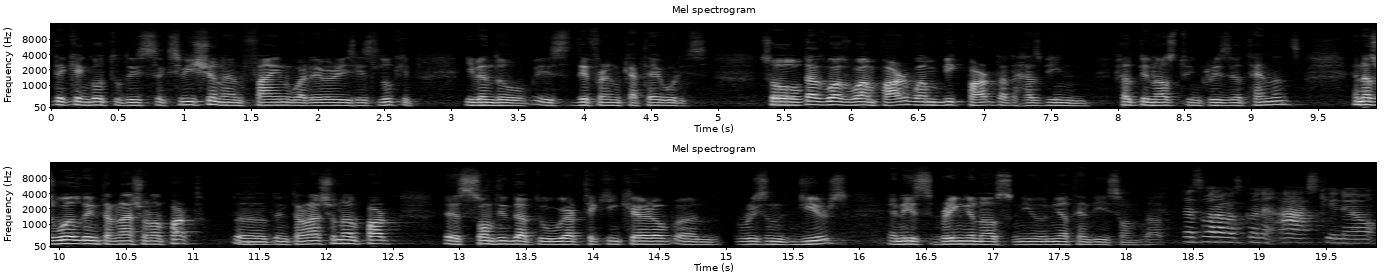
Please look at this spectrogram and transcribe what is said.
they can go to this exhibition and find whatever is looking, even though it's different categories. So that was one part, one big part that has been helping us to increase the attendance, and as well the international part. Uh, the, the international part is something that we are taking care of in recent years, and is bringing us new new attendees on that. That's what I was going to ask, you know.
